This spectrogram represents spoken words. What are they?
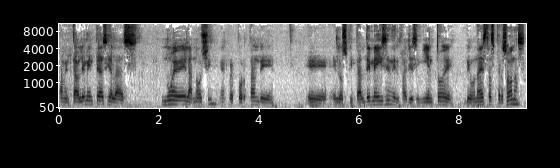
Lamentablemente hacia las 9 de la noche eh, reportan de eh, el hospital de Meisen el fallecimiento de, de una de estas personas.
